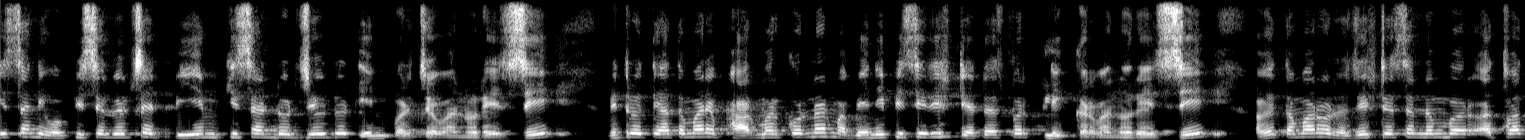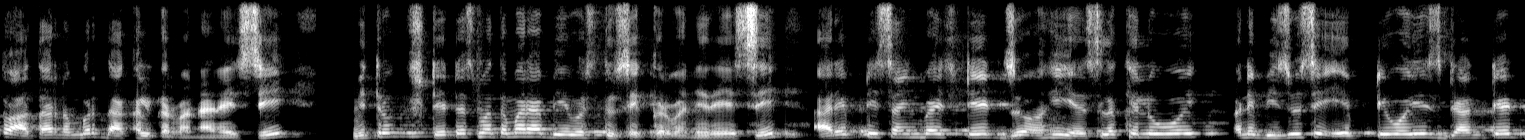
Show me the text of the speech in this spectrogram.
કિસાનની official website PM Kisan dot gov dot in પર જવાનું રહેશે. મિત્રો, ત્યાં તમારે ફાર્મર કોર્નરમાં બેનિફિશિયરી સ્ટેટસ પર ક્લિક કરવાનું રહેશે. હવે તમારો રજીસ્ટ્રેશન નંબર અથવા તો આધાર નંબર દાખલ કરવાના રહેશે. મિત્રો સ્ટેટસમાં તમારે આ બે વસ્તુ ચેક કરવાની રહેશે. આરએફટી સાઇન બાય સ્ટેટ જો અહીં યસ લખેલું હોય, અને બીજું છે એફટીઓ ઇઝ ગ્રાન્ટેડ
